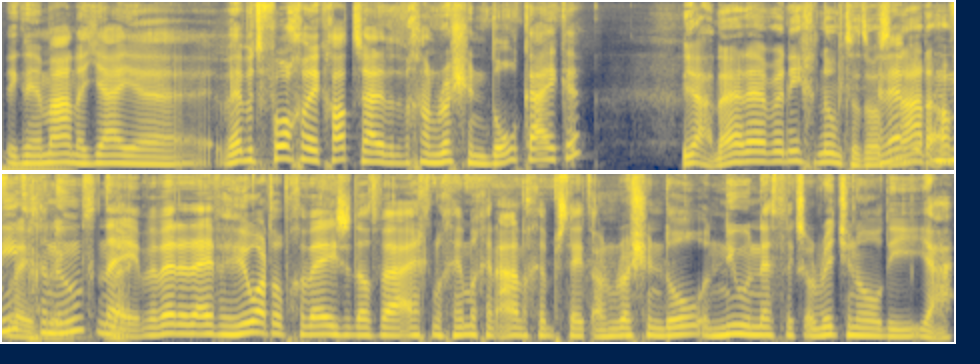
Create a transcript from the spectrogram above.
Ik neem aan dat jij... we hebben het vorige week gehad. Zeiden we, we gaan Russian Doll kijken. Ja, nee, dat hebben we niet genoemd. Dat was we na de aflevering. niet genoemd. Nee, we werden er even heel hard op gewezen dat we eigenlijk nog helemaal geen aandacht hebben besteed aan Russian Doll. Een nieuwe Netflix original die ja,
